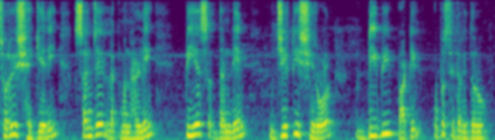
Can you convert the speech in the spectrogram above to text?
Suresh Heggeri, Sanjay Lakmanahalli, P S Danden G T Shirol, D B Patil ಉಪಸ್ಥಿತರಿದ್ದರು.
